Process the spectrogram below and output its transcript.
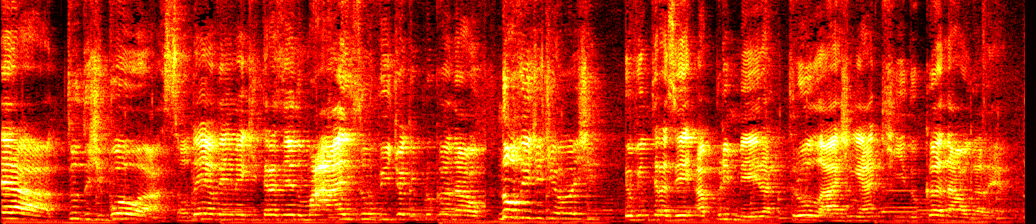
Galera, tudo de boa? Saldanha VM aqui trazendo mais um vídeo aqui pro canal No vídeo de hoje eu vim trazer a primeira trollagem aqui do canal, galera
